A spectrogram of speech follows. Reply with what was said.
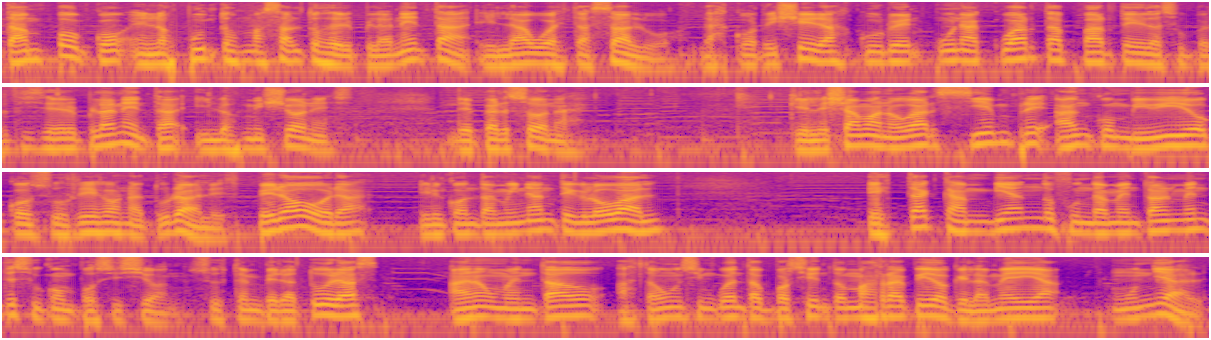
Tampoco en los puntos más altos del planeta el agua está a salvo. Las cordilleras cubren una cuarta parte de la superficie del planeta y los millones de personas que le llaman hogar siempre han convivido con sus riesgos naturales. Pero ahora el contaminante global está cambiando fundamentalmente su composición. Sus temperaturas han aumentado hasta un 50% más rápido que la media mundial.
